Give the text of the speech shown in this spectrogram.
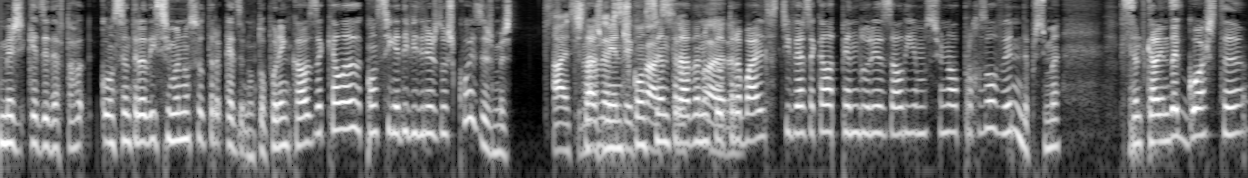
Mas, quer dizer, deve estar concentradíssima no seu trabalho. Quer dizer, não estou a pôr em causa que ela consiga dividir as duas coisas, mas Ah, estás menos ser fácil, concentrada no teu claro. trabalho se tiveres aquela pendureza ali emocional por resolver. Ainda por cima, sendo que ela ainda gosta.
